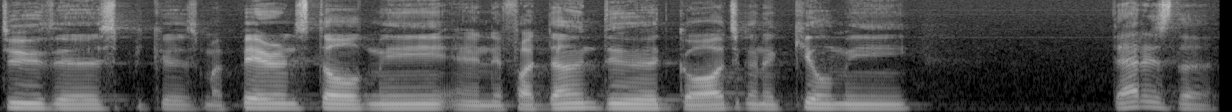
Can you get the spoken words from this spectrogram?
do this because my parents told me, and if I don't do it, God's going to kill me. That is the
